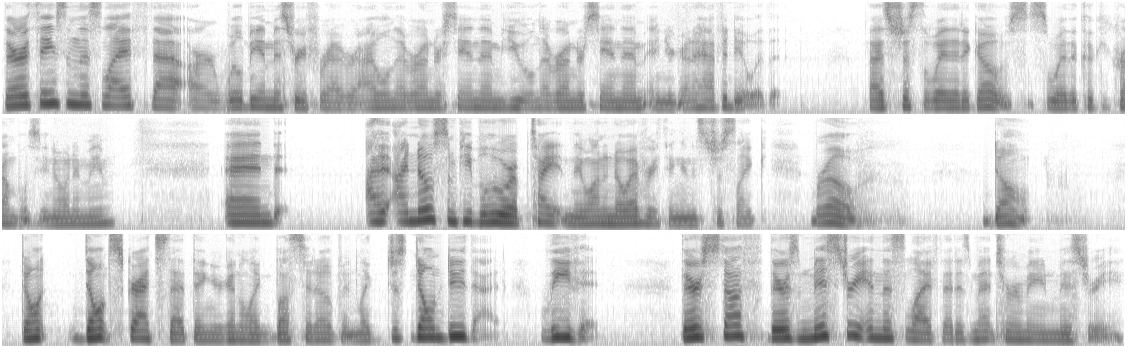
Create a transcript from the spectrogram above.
There are things in this life that are will be a mystery forever. I will never understand them, you will never understand them, and you're going to have to deal with it. That's just the way that it goes. It's the way the cookie crumbles, you know what I mean? And I, I know some people who are uptight and they want to know everything, and it's just like, bro, don't. Don't don't scratch that thing. You're gonna like bust it open. Like just don't do that. Leave it. There's stuff, there's mystery in this life that is meant to remain mystery.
